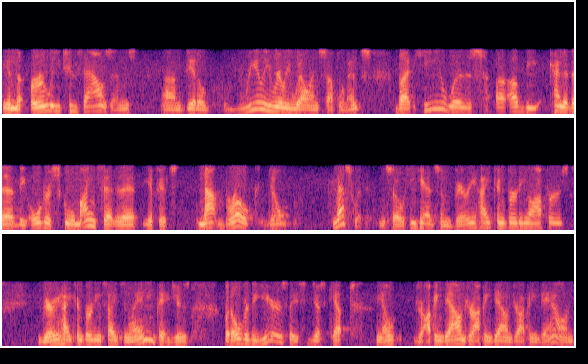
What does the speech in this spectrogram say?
in the early 2000s, um, did a really really well in supplements, but he was uh, of the kind of the the older school mindset that if it's not broke, don't mess with it. And so he had some very high converting offers, very high converting sites and landing pages, but over the years they just kept you know dropping down, dropping down, dropping down.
